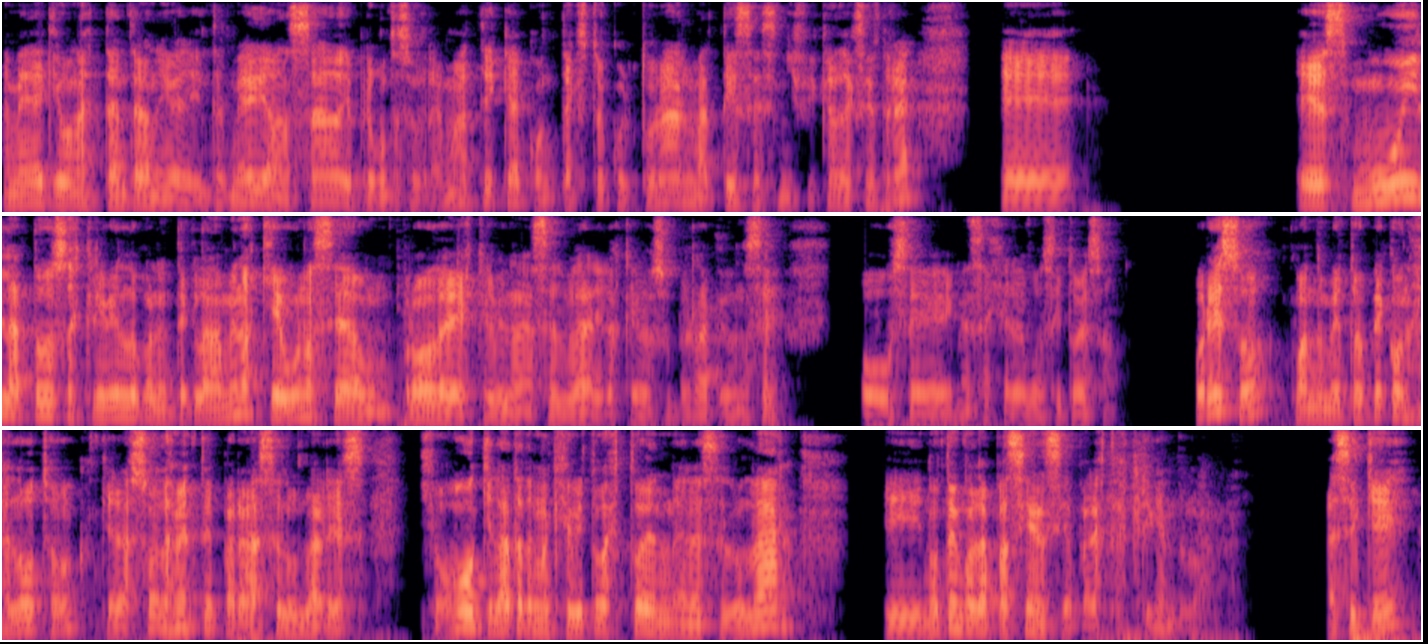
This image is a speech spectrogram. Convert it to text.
a medida que uno está entrando a nivel intermedio, avanzado, y preguntas sobre gramática, contexto cultural, matices, significado, etc., eh, es muy latoso escribirlo con el teclado, a menos que uno sea un pro de escribirlo en el celular y lo escriba súper rápido, no sé, o use mensaje de voz y todo eso. Por eso, cuando me topé con HelloTalk, que era solamente para celulares, dije, oh, qué lata tengo que escribir todo esto en, el celular y no tengo la paciencia para estar escribiéndolo. Así que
